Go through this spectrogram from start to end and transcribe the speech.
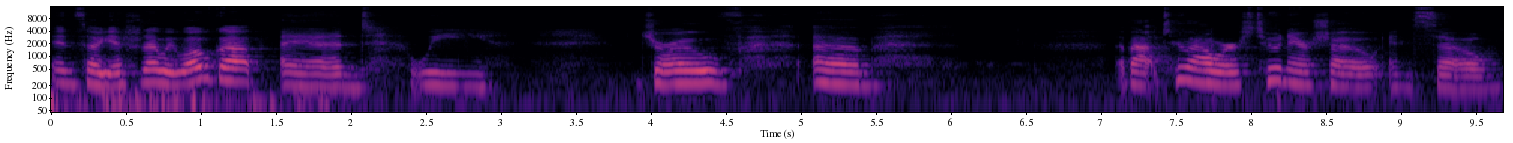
And so yesterday we woke up and we drove um, about two hours to an air show. And so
